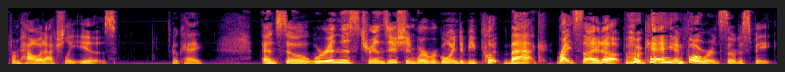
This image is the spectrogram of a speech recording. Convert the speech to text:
from how it actually is. Okay. And so we're in this transition where we're going to be put back right side up, okay, and forward, so to speak.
